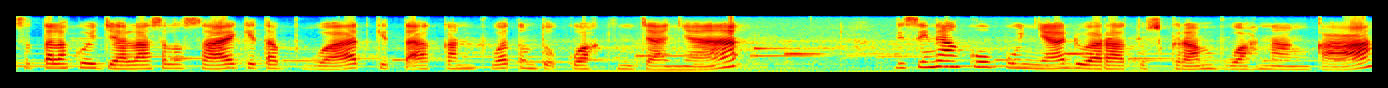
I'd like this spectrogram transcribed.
Setelah kue jala selesai kita buat kita akan buat untuk kuah kincanya. Di sini aku punya 200 gram buah nangka.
